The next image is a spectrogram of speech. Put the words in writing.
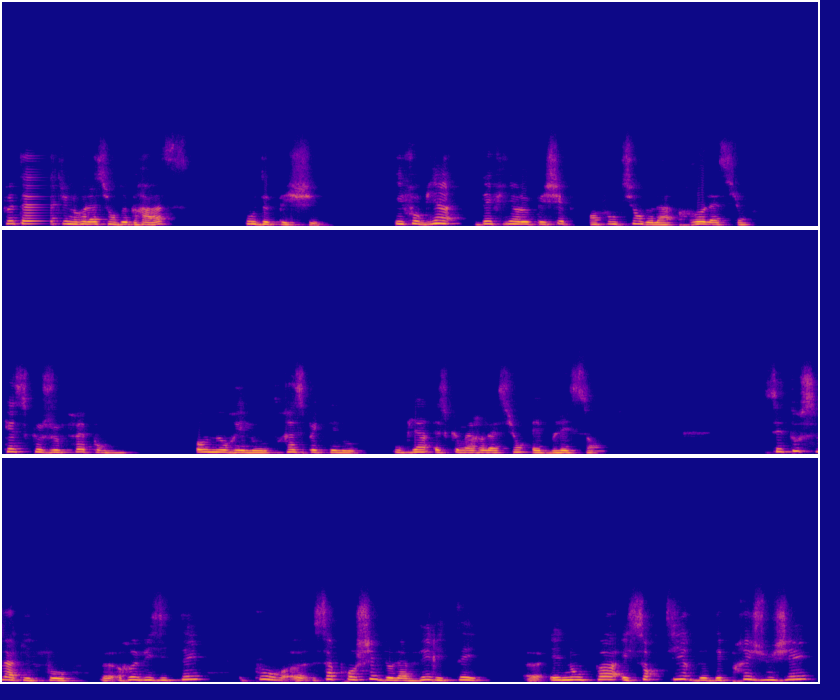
peut être une relation de grâce ou de péché. Il faut bien définir le péché en fonction de la relation. Qu'est-ce que je fais pour honorer l'autre, respecter l'autre? Ou bien est-ce que ma relation est blessante? C'est tout cela qu'il faut euh, revisiter pour s'approcher de la vérité et non pas et sortir de, des préjugés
